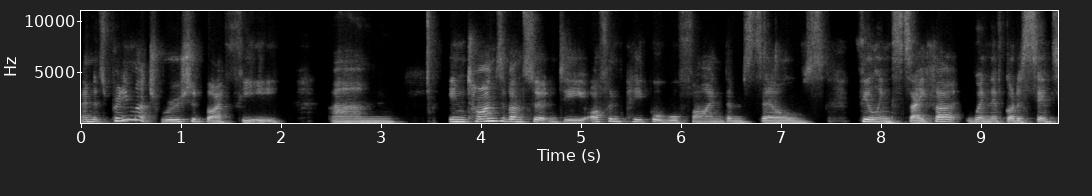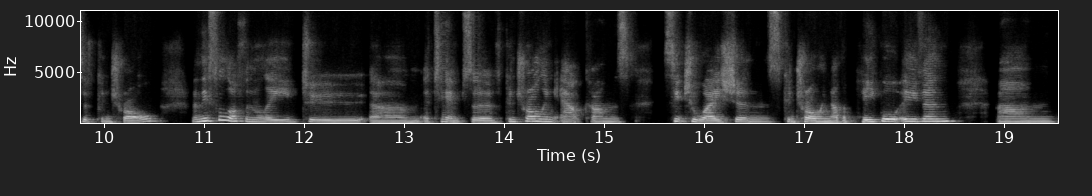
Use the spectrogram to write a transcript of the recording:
And it's pretty much rooted by fear. Um, in times of uncertainty, often people will find themselves feeling safer when they've got a sense of control. And this will often lead to um, attempts of controlling outcomes, situations, controlling other people, even, um,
